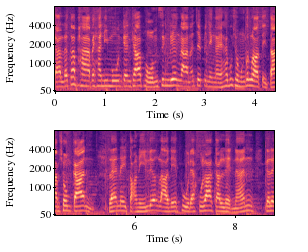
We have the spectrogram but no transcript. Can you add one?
กัน แล้วก็พาไปฮันนีมูนกันครับผม ซึ่งเรื่องราวนั้นจะเป็นยังไงถ้าผู้ชมคงต้องรอติดตามชมกัน และในตอนนี้เรื่องราวเดดพูลแดคูล่ากันเลดนั้น ก็ได้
